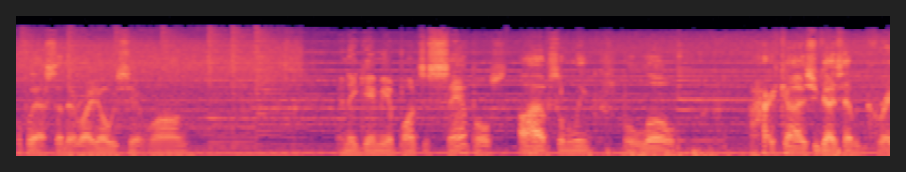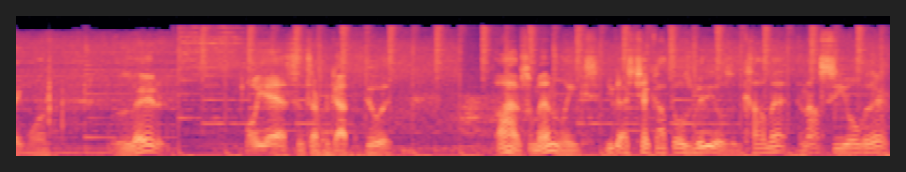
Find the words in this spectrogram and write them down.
Hopefully, I said that right. I always say it wrong. And they gave me a bunch of samples. I'll have some links below. All right, guys. You guys have a great one. Later. Oh yeah, since I forgot to do it. I'll have some M links. You guys check out those videos and comment, and I'll see you over there.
